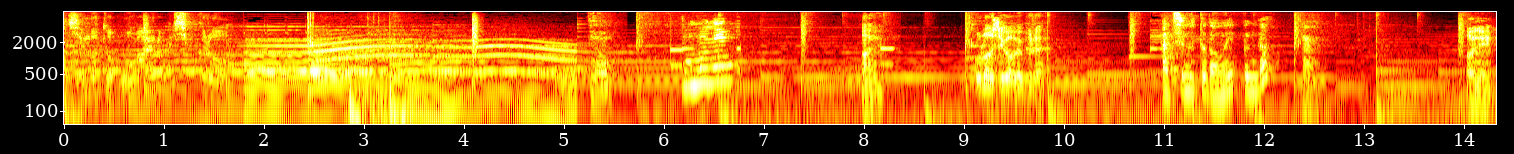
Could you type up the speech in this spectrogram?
아침부터 뭐가 이렇게 시끄러워? 뭐? 굿모닝. 아니, 도라지가 왜 그래? 아침부터 너무 예쁜가? 아니,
